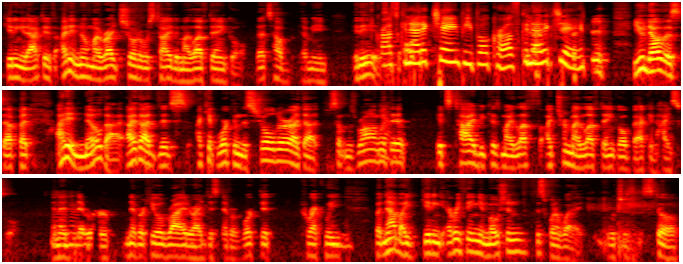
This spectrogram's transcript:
getting it active. I didn't know my right shoulder was tied to my left ankle. That's how I mean it is cross kinetic chain, people. Cross kinetic yeah. chain. you know this stuff, but I didn't know that. I thought this. I kept working this shoulder. I thought something's wrong with yeah. it. It's tied because my left. I turned my left ankle back in high school, and mm-hmm. it never never healed right, or I just never worked it correctly. Mm-hmm. But now by getting everything in motion, this went away, which is still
